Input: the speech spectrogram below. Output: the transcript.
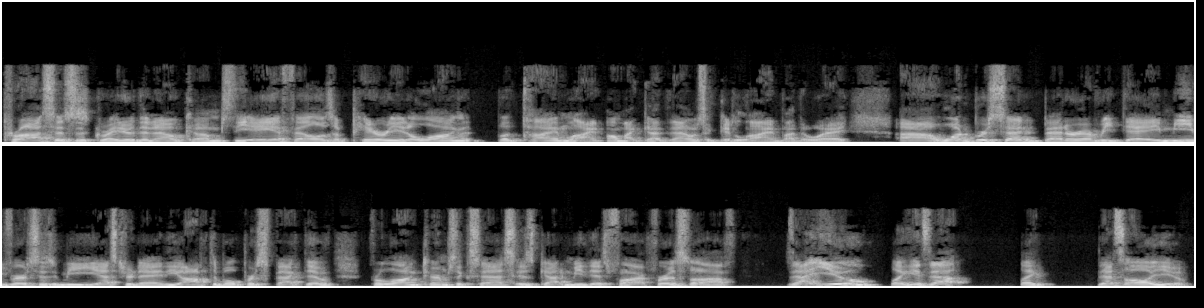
process is greater than outcomes. The AFL is a period along the timeline. Oh my God, that was a good line, by the way. Uh, 1% better every day. Me versus me yesterday. The optimal perspective for long term success has gotten me this far. First off, is that you? Like, is that like, that's all you?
